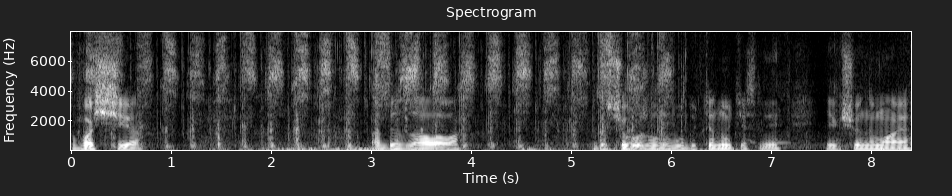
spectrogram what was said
вообще обязалово. Без чого ж вони будуть тягнути, якщо, якщо немає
